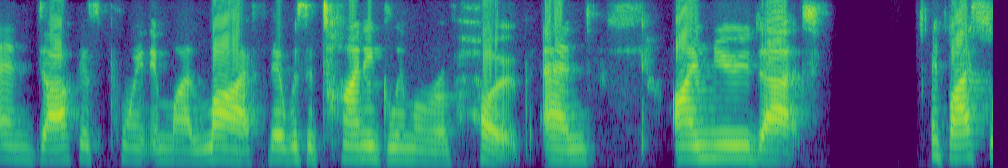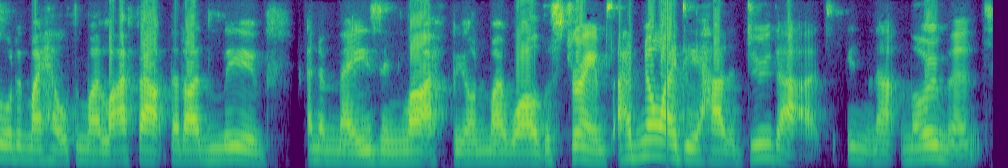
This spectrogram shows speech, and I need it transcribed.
and darkest point in my life, there was a tiny glimmer of hope. And I knew that if I sorted my health and my life out, that I'd live an amazing life beyond my wildest dreams. I had no idea how to do that in that moment,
